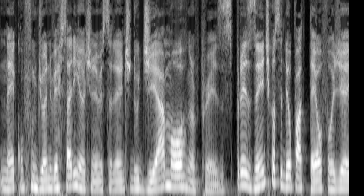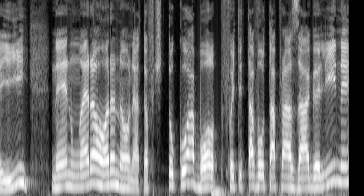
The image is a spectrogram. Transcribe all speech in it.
né, confundiu o aniversariante, né? Aniversariante do dia a Morgan Press. Esse presente que você deu pra Telford aí, né, não era hora não, né? A Telford tocou a bola, foi tentar voltar pra zaga ali, né,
